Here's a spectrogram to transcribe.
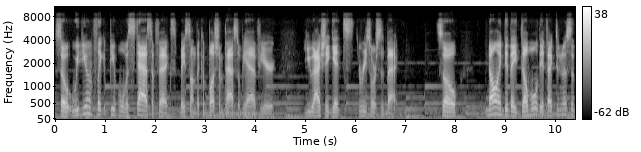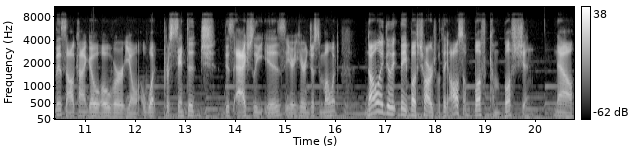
So when you inflict people with status effects based on the combustion pass that we have here, you actually get resources back. So not only did they double the effectiveness of this, I'll kind of go over, you know, what percentage this actually is here, here in just a moment. Not only did they buff charge, but they also buff combustion. Now,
